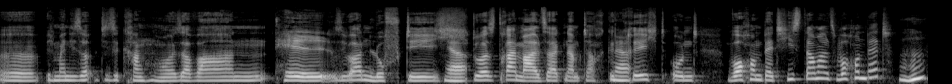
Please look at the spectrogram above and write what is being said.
äh, ich meine, diese, diese Krankenhäuser waren hell, sie waren luftig, ja. du hast drei Mahlzeiten am Tag gekriegt ja. und Wochenbett hieß damals Wochenbett. Mhm.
